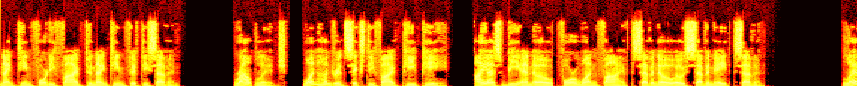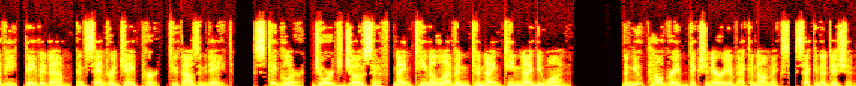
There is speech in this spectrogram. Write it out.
1945–1957. Routledge. 165 pp. ISBN 0-415-70078-7. Levy, David M., and Sandra J. Peart 2008. Stigler, George Joseph 1911–1991. The New Palgrave Dictionary of Economics, 2nd edition.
